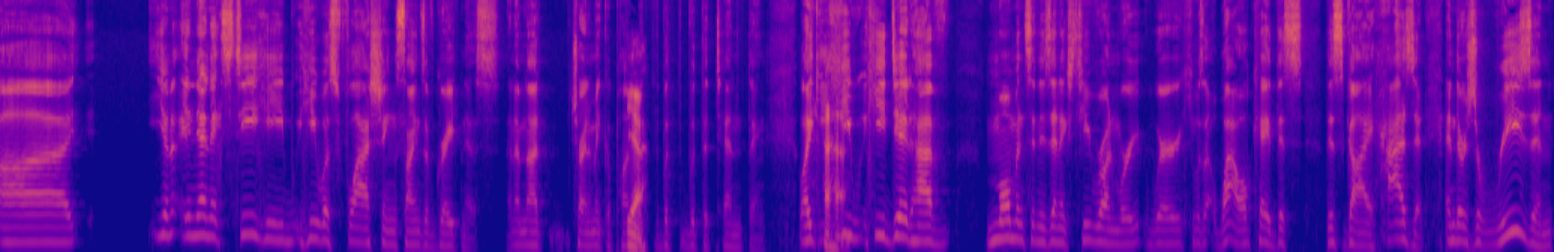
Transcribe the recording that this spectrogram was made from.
Uh, you know, in NXT, he he was flashing signs of greatness, and I'm not trying to make a pun Yeah. with, with the ten thing. Like he he did have moments in his NXT run where where he was like, wow, okay, this this guy has it, and there's a reason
